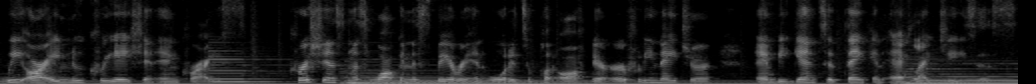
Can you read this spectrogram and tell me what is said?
we are a new creation in Christ. Christians must walk in the Spirit in order to put off their earthly nature and begin to think and act like Jesus.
